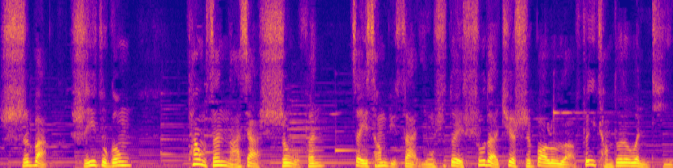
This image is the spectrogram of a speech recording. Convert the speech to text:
十板、十一助攻；汤普森拿下十五分。这一场比赛，勇士队输的确实暴露了非常多的问题。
